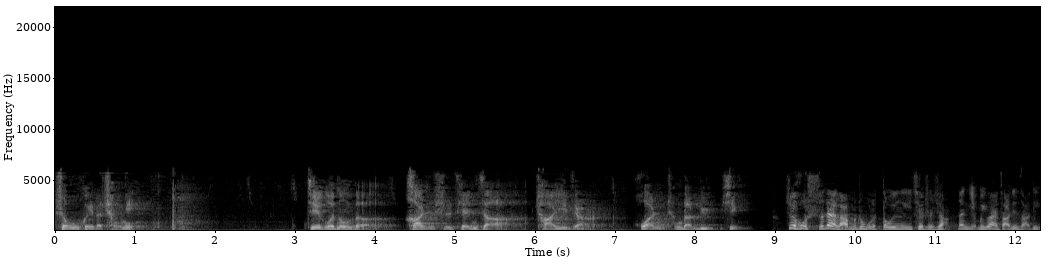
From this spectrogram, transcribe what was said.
收回了成命，结果弄得汉室天下差一点儿换成了吕姓。最后实在拦不住了，窦婴一气之下，那你们愿意咋地咋地，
